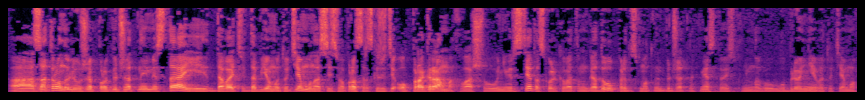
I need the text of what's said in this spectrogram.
А, Затронули уже про бюджетные места и давайте добьем эту тему. У нас есть вопрос, расскажите о программах вашего университета, сколько в этом году предусмотрено бюджетных мест, то есть немного углубленнее в эту тему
